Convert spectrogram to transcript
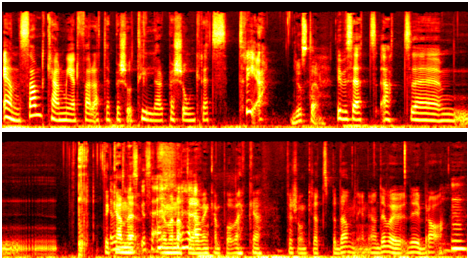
ensamt kan medföra att en person tillhör personkrets 3. Just det. Det vill säga att, att um, det kan, jag, jag menar att det även kan påverka personkretsbedömningen. Ja, det, var ju, det är ju bra. Mm.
